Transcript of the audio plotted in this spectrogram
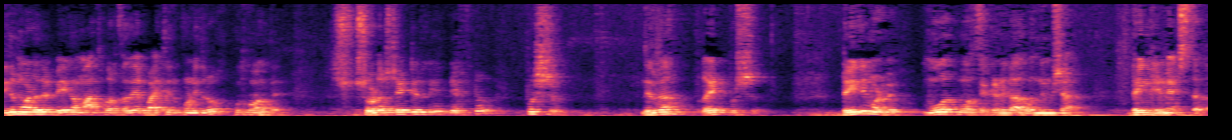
ಇದು ಮಾಡಿದ್ರೆ ಬೇಗ ಮಾತು ಬರ್ತದೆ, ಬಾಯಿ ತಿರ್ಕೊಂಡಿದ್ರು ಕುತ್ಕೊಂತೆ ಶೋಲ್ಡರ್ ಸ್ಟ್ರೈಟ್ ಇರಲಿ ಲೆಫ್ಟ್ ಪುಷ್ ದೀರ್ಘ ರೈಟ್ ಪುಷ್ ಡೈಲಿ ಮಾಡಬೇಕು. ಮೂವತ್ ಮೂವತ್ತು ಸೆಕೆಂಡ್ ಒಂದು ನಿಮಿಷ. ಡೈಲಿ ಎಣ್ಣೆ ಹಚ್ಚಿದಾಗ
